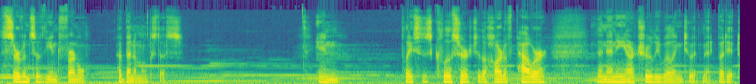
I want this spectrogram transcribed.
The servants of the infernal have been amongst us. In places closer to the heart of power than any are truly willing to admit, but it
